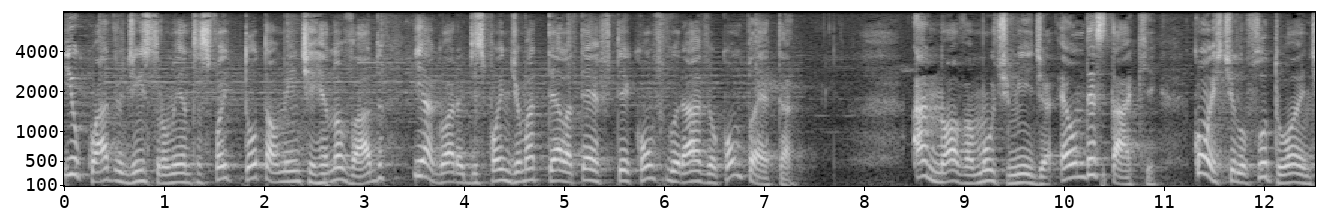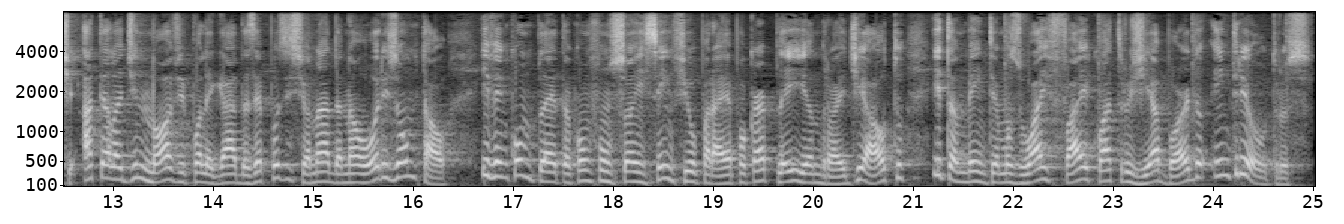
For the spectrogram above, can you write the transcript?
e o quadro de instrumentos foi totalmente renovado e agora dispõe de uma tela TFT configurável completa. A nova multimídia é um destaque, com estilo flutuante, a tela de 9 polegadas é posicionada na horizontal e vem completa com funções sem fio para Apple CarPlay e Android Auto e também temos Wi-Fi 4G a bordo, entre outros.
